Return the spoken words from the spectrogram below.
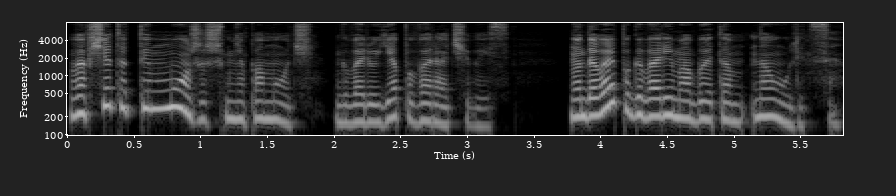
«Вообще-то ты можешь мне помочь», — говорю я, поворачиваясь. «Но давай поговорим об этом на улице».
